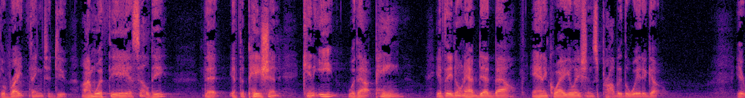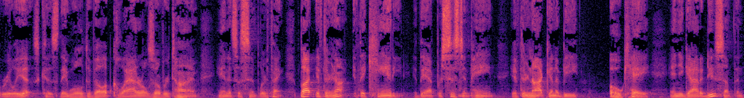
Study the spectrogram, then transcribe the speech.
the right thing to do. I'm with the ASLD that if the patient can eat without pain, if they don't have dead bowel, anticoagulation is probably the way to go. It really is, because they will develop collaterals over time, and it's a simpler thing. But if they're not, if they can't eat, if they have persistent pain, if they're not going to be okay and you got to do something,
